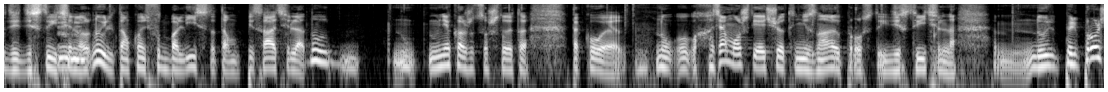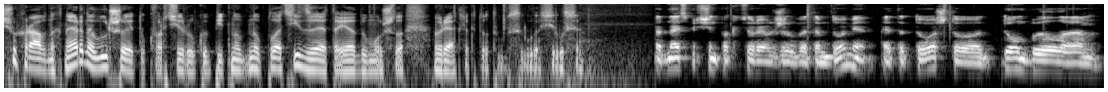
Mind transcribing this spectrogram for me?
где действительно, mm-hmm. ну или там какого-нибудь футболиста, там писателя, ну, мне кажется, что это такое, ну, хотя, может, я что-то не знаю просто, и действительно, ну, при прочих равных, наверное, лучше эту квартиру купить, но, но платить за это, я думаю, что вряд ли кто-то бы согласился. Одна из причин, по которой он жил в этом доме, это то, что дом был эм,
